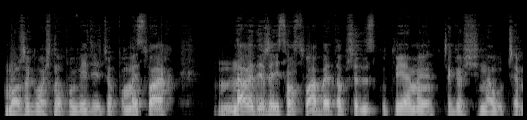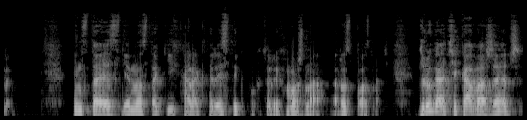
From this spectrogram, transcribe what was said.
Może głośno powiedzieć o pomysłach. Nawet jeżeli są słabe, to przedyskutujemy, czegoś się nauczymy. Więc to jest jedna z takich charakterystyk, po których można rozpoznać. Druga ciekawa rzecz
